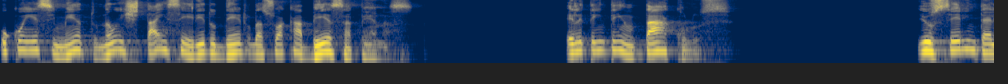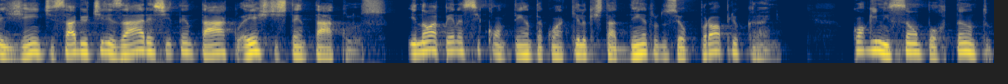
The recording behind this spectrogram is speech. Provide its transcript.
O conhecimento não está inserido dentro da sua cabeça apenas. Ele tem tentáculos. E o ser inteligente sabe utilizar este tentáculo, estes tentáculos e não apenas se contenta com aquilo que está dentro do seu próprio crânio. Cognição, portanto,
